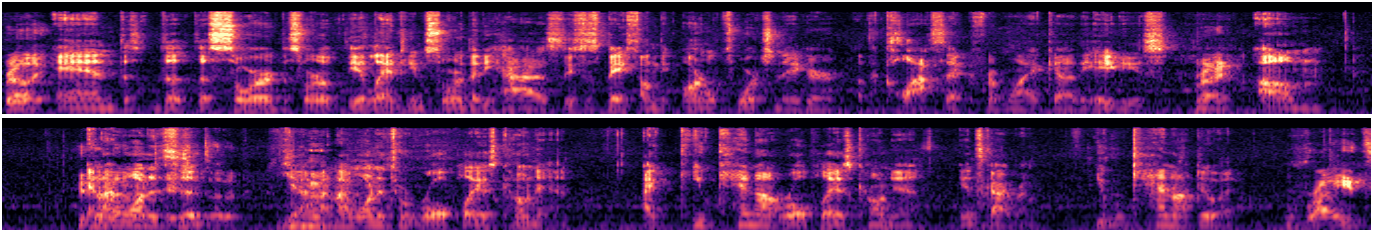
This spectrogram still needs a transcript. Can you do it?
Really? And the, the the sword, the sort of the Atlantean sword that he has, this is based on the Arnold Schwarzenegger, uh, the classic from like uh, the '80s. right. Um, and I wanted to, yeah, and I wanted to role play as Conan. I you cannot role play as Conan in Skyrim. You cannot do it. right.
